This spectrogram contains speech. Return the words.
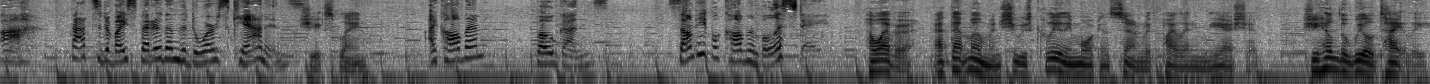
Ah, that's a device better than the dwarves' cannons. She explained. I call them bow guns. Some people call them ballistae. However, at that moment she was clearly more concerned with piloting the airship. She held the wheel tightly,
